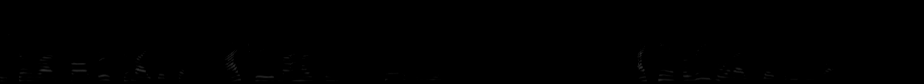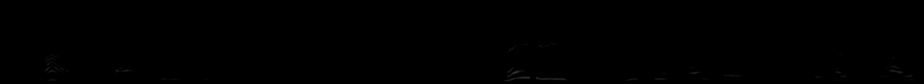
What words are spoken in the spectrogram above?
in some of our small groups. Somebody just say, I treated my husband terrible yesterday. I can't believe what I said to my wife. My, it's quiet in the room. Maybe you'd feel closer to your husband or wife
